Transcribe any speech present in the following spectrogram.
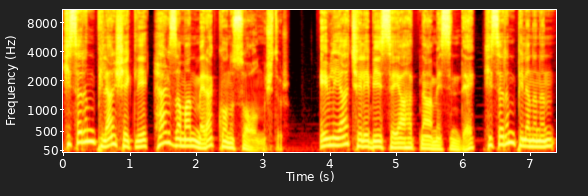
Hisar'ın plan şekli her zaman merak konusu olmuştur. Evliya Çelebi seyahatnamesinde Hisar'ın planının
